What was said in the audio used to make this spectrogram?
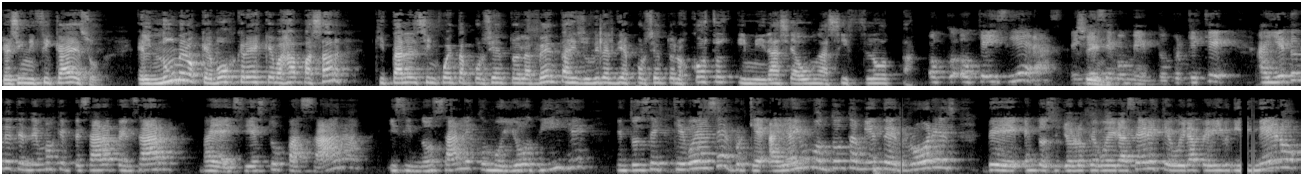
¿Qué significa eso? El número que vos crees que vas a pasar, quitarle el 50% de las ventas y subir el 10% de los costos y mirar si aún así flota. O, qué hicieras en ese momento, porque es que ahí es donde tenemos que empezar a pensar, vaya, ¿y si esto pasara? ¿Y si no sale como yo dije? Entonces, ¿qué voy a hacer? Porque ahí hay un montón también de errores de, entonces yo lo que voy a ir a hacer es que voy a ir a pedir dinero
